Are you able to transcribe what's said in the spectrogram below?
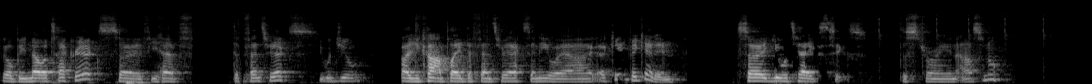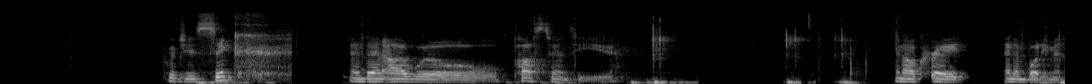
there'll be no attack reacts. So if you have defense reacts, would you? Oh, you can't play defense reacts anyway. I, I keep forgetting. So you will take six, destroying an arsenal, which is sync, and then I will pass turn to you, and I'll create an embodiment.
